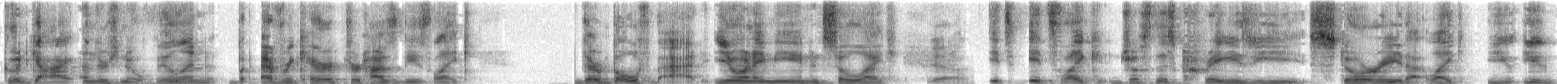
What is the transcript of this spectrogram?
good guy and there's no villain, but every character has these like they're both bad. You know what I mean? And so like Yeah. it's it's like just this crazy story that like you you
